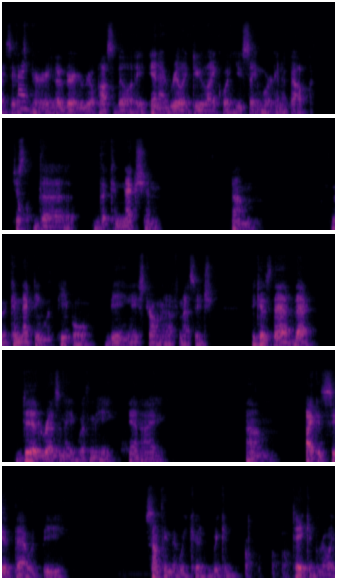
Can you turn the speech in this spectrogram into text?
i say that's I- very a very real possibility and i really do like what you say morgan about just the the connection. Um the connecting with people being a strong enough message because that that did resonate with me and i um i could see that that would be something that we could we could take and really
